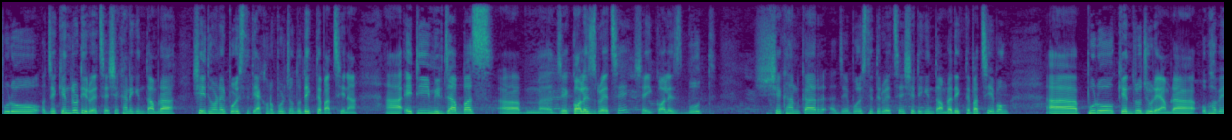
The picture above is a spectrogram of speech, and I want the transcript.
পুরো যে কেন্দ্রটি রয়েছে, সেখানে কিন্তু আমরা সেই ধরনের পরিস্থিতি এখনও পর্যন্ত দেখতে পাচ্ছি না। এটি মির্জা আব্বাস যে কলেজ রয়েছে, সেই কলেজ বুথ, সেখানকার যে পরিস্থিতি রয়েছে, সেটি কিন্তু আমরা দেখতে পাচ্ছি এবং পুরো কেন্দ্র জুড়ে আমরা ওভাবে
